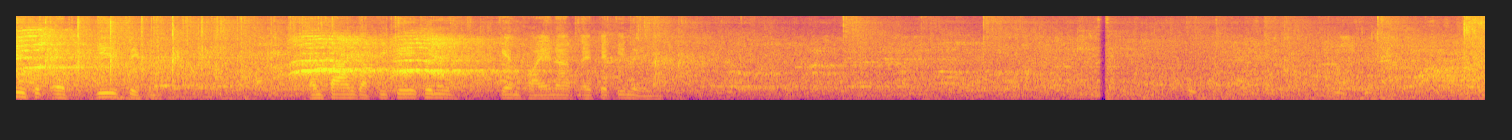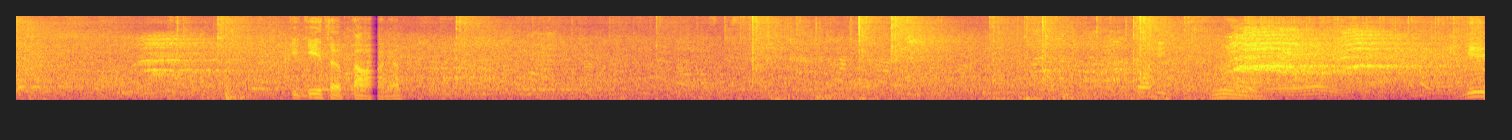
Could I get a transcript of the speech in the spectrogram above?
ี่สิบเอ็ดยี่สิบปันปานกับพีกี้ขึ้นเกมพอยต์นะครับในเซตที่หนึ่งนะกิกกี้เสิร์ฟต่อนะครับโดนอีกอืม ยี่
